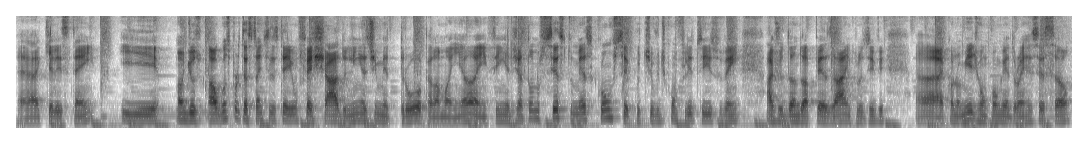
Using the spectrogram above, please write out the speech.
é, que eles têm e onde os, alguns protestantes teriam fechado linhas de metrô pela manhã, enfim, eles já estão no sexto mês consecutivo de conflitos e isso vem ajudando a pesar, inclusive a economia de Hong Kong entrou em recessão,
